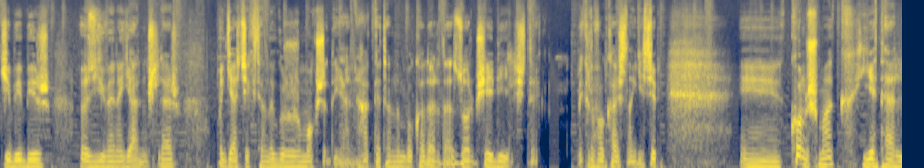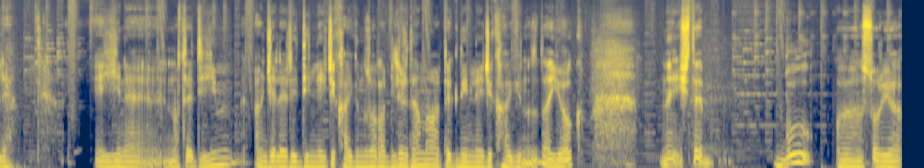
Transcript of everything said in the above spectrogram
gibi bir özgüvene gelmişler. Gerçekten de gururumu okşadı yani. Hakikaten de bu kadar da zor bir şey değil işte. Mikrofon karşısına geçip e, konuşmak yeterli. E, yine not edeyim. Önceleri dinleyici kaygınız olabilirdi ama artık dinleyici kaygınız da yok. Ne işte bu e, soruyu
